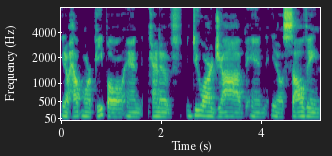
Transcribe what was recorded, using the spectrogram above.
you know, help more people and kind of do our job in, you know, solving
